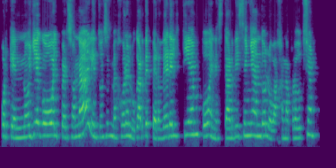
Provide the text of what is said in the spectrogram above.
porque no llegó el personal y entonces mejor en lugar de perder el tiempo en estar diseñando, lo bajan a producción.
